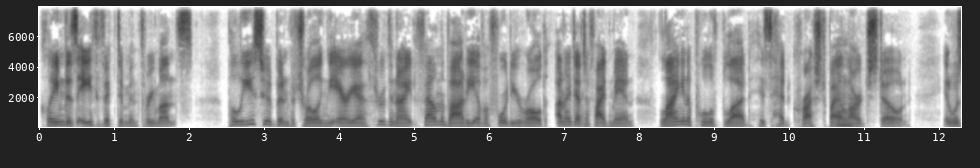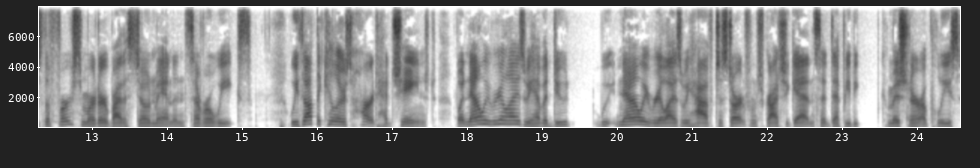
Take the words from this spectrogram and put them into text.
claimed his eighth victim in three months. Police who had been patrolling the area through the night found the body of a 40 year old unidentified man lying in a pool of blood, his head crushed by a hmm. large stone. It was the first murder by the Stone Man in several weeks. We thought the killer's heart had changed, but now we realize we have a du- we, now we realize we have to start from scratch again, said Deputy Commissioner of Police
